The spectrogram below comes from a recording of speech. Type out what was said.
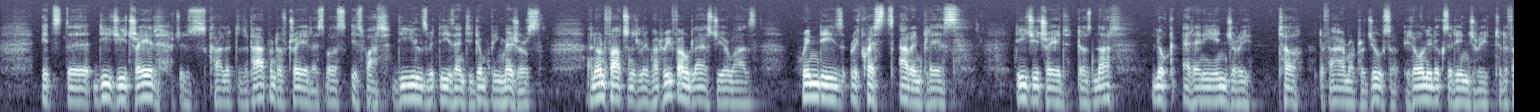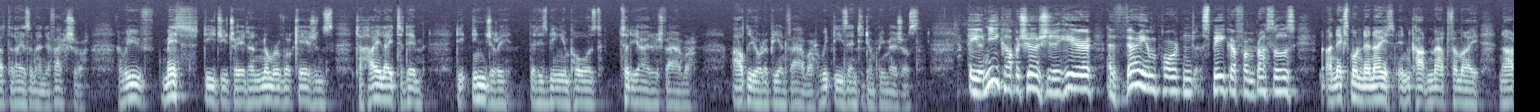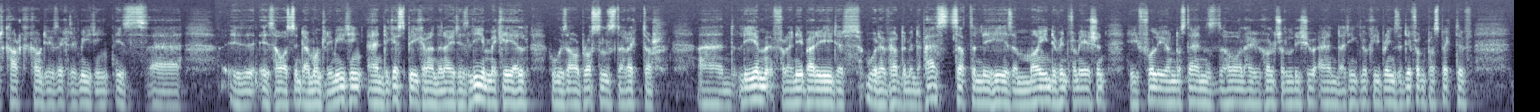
It's the DG Trade, which is called the Department of Trade, I suppose, is what deals with these anti-dumping measures. And unfortunately, what we found last year was when these requests are in place, DG Trade does not look at any injury to the farmer producer. It only looks at injury to the fertiliser manufacturer. And we've met DG Trade on a number of occasions to highlight to them the injury that is being imposed to the Irish farmer or the European farmer with these anti-dumping measures. A unique opportunity to hear a very important speaker from Brussels. On next Monday night in Corrin Mart Fermoy North Cork County Executive meeting is, uh, is, is hosting their monthly meeting and the guest speaker on the night is Liam MacHale who is our Brussels director and Liam, for anybody that would have heard him in the past, certainly he is a mind of information. He fully understands the whole agricultural issue, and I think, look, he brings a different perspective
